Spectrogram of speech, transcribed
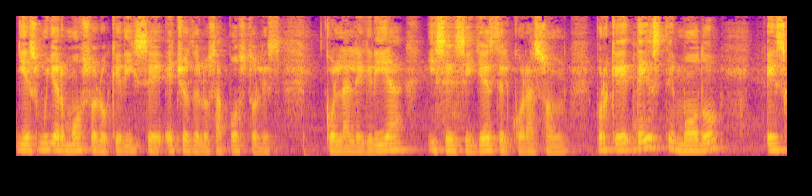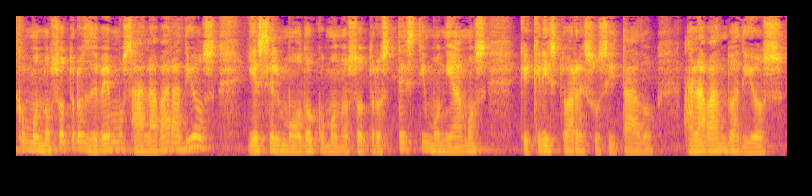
Y es muy hermoso lo que dice Hechos de los Apóstoles, con la alegría y sencillez del corazón, porque de este modo es como nosotros debemos alabar a Dios y es el modo como nosotros testimoniamos que Cristo ha resucitado, alabando a Dios.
